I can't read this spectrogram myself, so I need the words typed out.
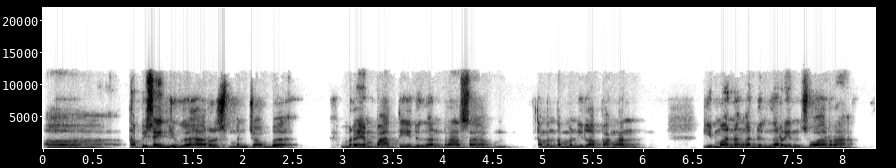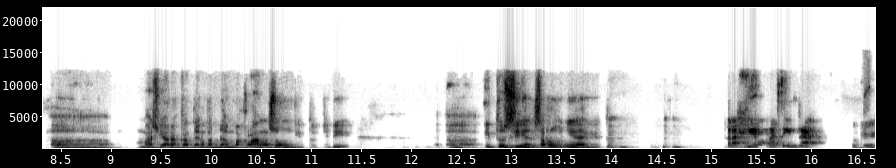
uh, tapi saya juga harus mencoba berempati dengan rasa teman-teman di lapangan gimana ngedengerin suara uh, masyarakat yang terdampak langsung gitu. Jadi uh, itu sih serunya gitu. Terakhir Mas Indra. Oke. Okay.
